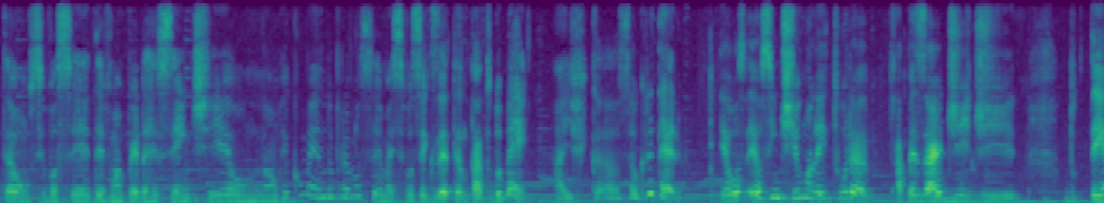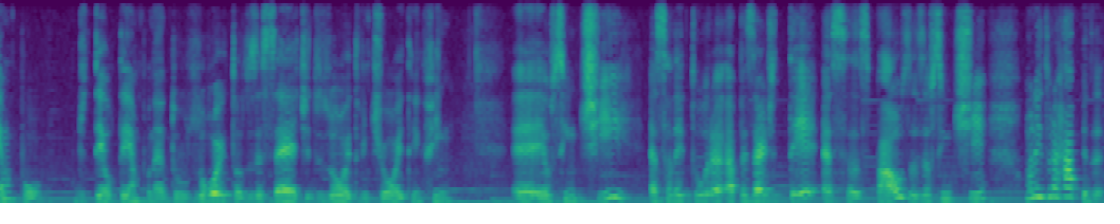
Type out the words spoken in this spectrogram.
Então, se você teve uma perda recente, eu não recomendo para você. Mas se você quiser tentar, tudo bem. Aí fica a seu critério. Eu, eu senti uma leitura, apesar de, de do tempo, de ter o tempo, né, dos 8 aos 17, 18, 28, enfim. É, eu senti essa leitura, apesar de ter essas pausas, eu senti uma leitura rápida.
